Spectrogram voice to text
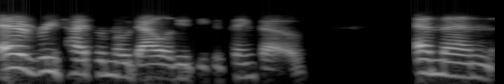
every type of modality you could think of. And then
